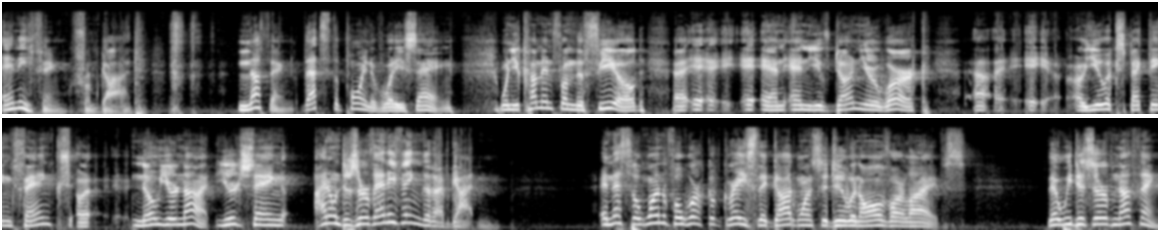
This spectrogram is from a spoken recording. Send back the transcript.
anything from God. Nothing. That's the point of what he's saying. When you come in from the field uh, and, and you've done your work, uh, are you expecting thanks? Uh, no, you're not. You're saying, I don't deserve anything that I've gotten. And that's the wonderful work of grace that God wants to do in all of our lives, that we deserve nothing.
